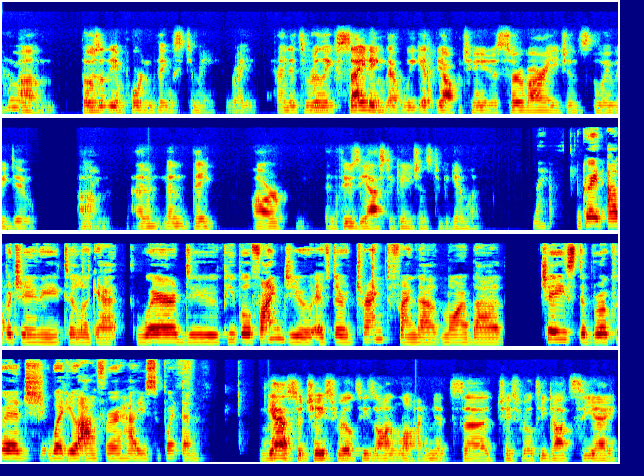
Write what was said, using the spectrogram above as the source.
Mm-hmm. Um, those are the important things to me, right? And it's really exciting that we get the opportunity to serve our agents the way we do, um, right. and and they are enthusiastic agents to begin with. Nice. Great opportunity to look at. Where do people find you if they're trying to find out more about Chase, the brokerage, what you offer, how you support them? Yeah, so Chase Realty is online. It's uh, chaserealty.ca.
